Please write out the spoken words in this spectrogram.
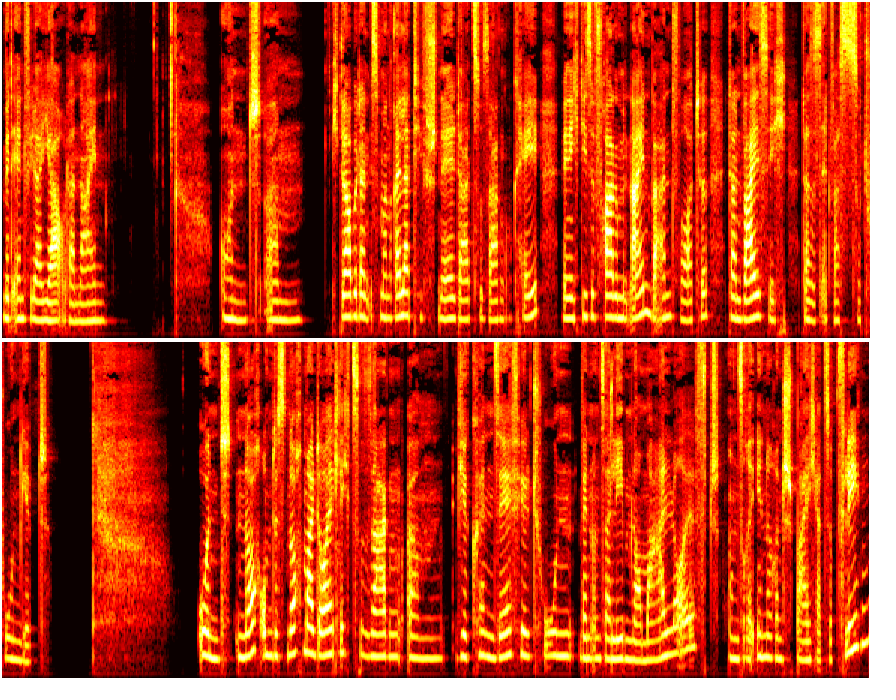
mit entweder Ja oder Nein. Und ähm, ich glaube, dann ist man relativ schnell da zu sagen, okay, wenn ich diese Frage mit Nein beantworte, dann weiß ich, dass es etwas zu tun gibt. Und noch, um das nochmal deutlich zu sagen, ähm, wir können sehr viel tun, wenn unser Leben normal läuft, unsere inneren Speicher zu pflegen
